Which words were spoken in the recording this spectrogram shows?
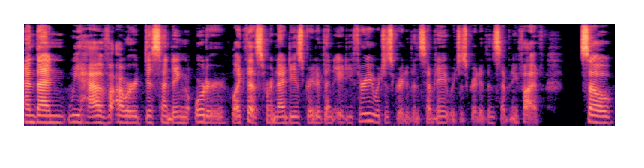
And then we have our descending order like this, where 90 is greater than 83, which is greater than 78, which is greater than 75. So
